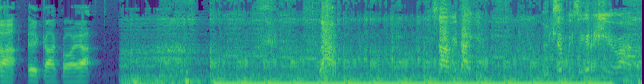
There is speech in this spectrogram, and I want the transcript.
ÜKK ja läheb. ei saa midagi. miks sa isegi reivi vahepeal?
